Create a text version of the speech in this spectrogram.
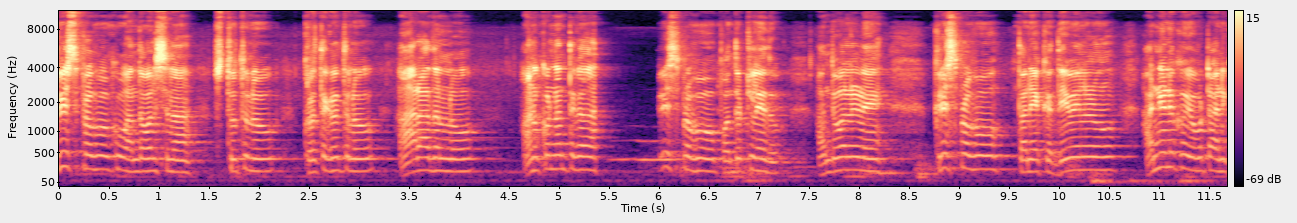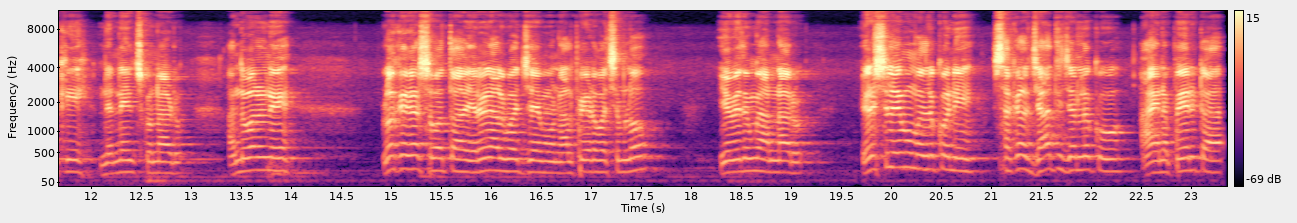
క్రీస్తు ప్రభువుకు అందవలసిన స్థుతులు కృతజ్ఞతలు ఆరాధనలు అనుకున్నంతగా క్రీస్తు ప్రభు పొందట్లేదు. అందువల్లనే క్రీస్తు ప్రభు తన యొక్క దీవెనలను అన్యులకు ఇవ్వటానికి నిర్ణయించుకున్నాడు. అందువల్లనే లోకగారి శోత ఇరవై నాలుగో అధ్యాయము నలభై ఏడవ వచనంలో ఏ విధంగా అన్నారు. ఎరుసలేము మొదలుకొని సకల జాతి జనులకు ఆయన పేరిట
